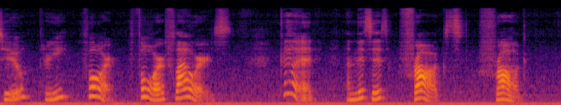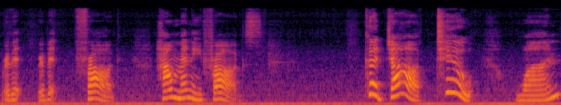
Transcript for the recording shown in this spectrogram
two, three, four. Four flowers. Good. And this is frogs. Frog. Ribbit, ribbit, frog. How many frogs? Good job. Two. One,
